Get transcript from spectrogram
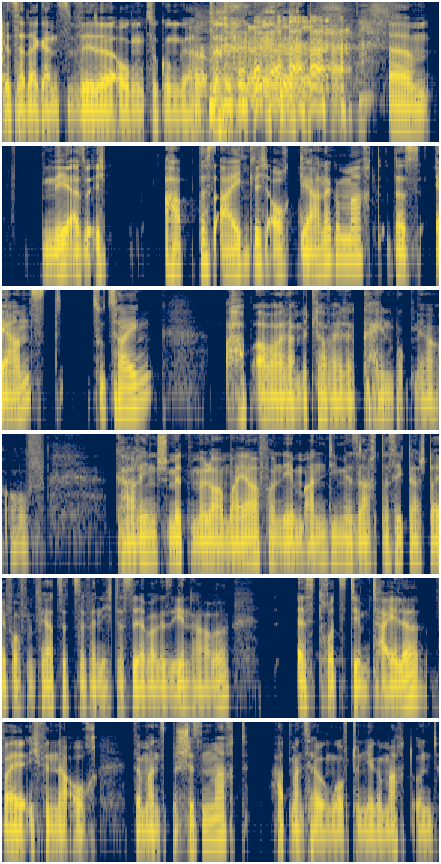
Jetzt hat er ganz wilde Augenzuckungen gehabt. ähm, nee, also ich habe das eigentlich auch gerne gemacht, das ernst zu zeigen, habe aber da mittlerweile keinen Bock mehr auf Karin Schmidt-Müller-Meyer von nebenan, die mir sagt, dass ich da steif auf dem Pferd sitze, wenn ich das selber gesehen habe. Es trotzdem teile, weil ich finde auch, wenn man es beschissen macht, hat man es ja irgendwo auf Turnier gemacht und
